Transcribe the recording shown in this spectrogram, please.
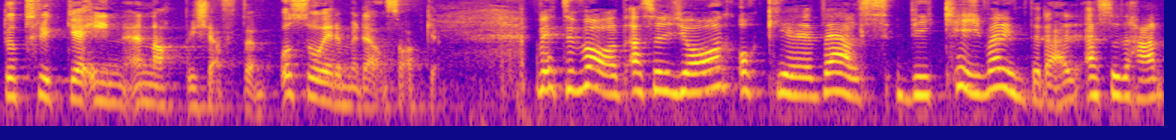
då trycker jag in en napp i käften. Och så är det med den saken. Vet du vad? Alltså jag och eh, Väls, vi cavar inte där. Alltså han,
